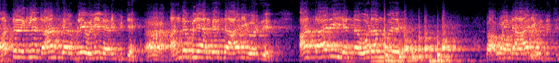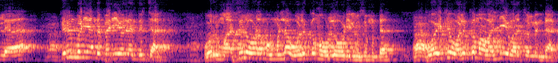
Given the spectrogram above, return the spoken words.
பத்தரைக்குலாம் டான்ஸ்கார பிள்ளைய வெளியில அனுப்பிட்டேன். அந்த பிள்ளை அங்க இருந்து ஆடி வருது. ஆத்தாடி என்ன உடம்பு? அப்படின்னு ஆடி வந்துச்சுல. திரும்படி அந்த பெரியவர் எந்திரிச்சார். ஒரு மசுறு உடம்பும் இல்ல ஒழுக்கமா உள்ள ஓடி லூசு முட்டை. போயிட்டு ஒழுக்கமா வள்ளியை வர சொல்லுண்டார்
